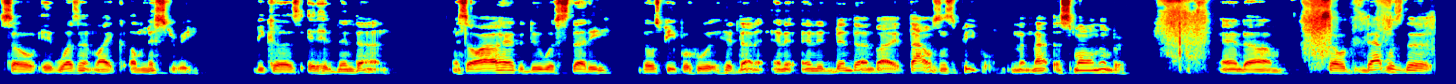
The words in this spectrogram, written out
So it wasn't like a mystery because it had been done. And so all I had to do was study those people who had done it. And it, and it had been done by thousands of people, not a small number. And um, so that was the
